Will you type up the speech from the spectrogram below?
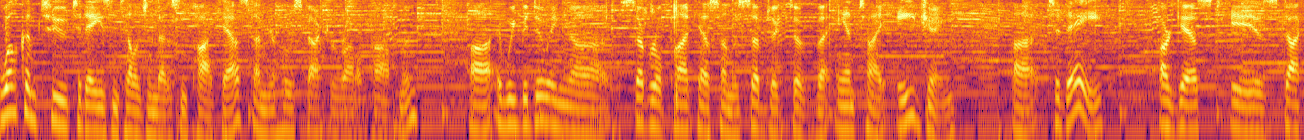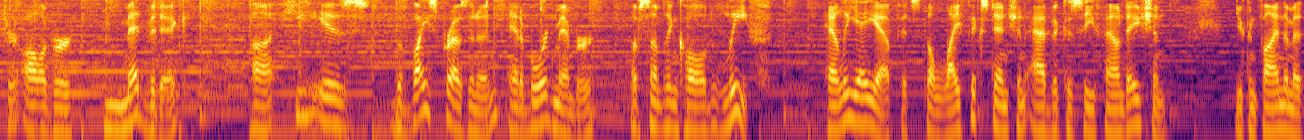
Welcome to today's Intelligent Medicine Podcast. I'm your host, Dr. Ronald Hoffman. Uh, and we've been doing uh, several podcasts on the subject of uh, anti aging. Uh, today, our guest is Dr. Oliver Medvedik. Uh, he is the vice president and a board member of something called LEAF, L E A F. It's the Life Extension Advocacy Foundation. You can find them at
